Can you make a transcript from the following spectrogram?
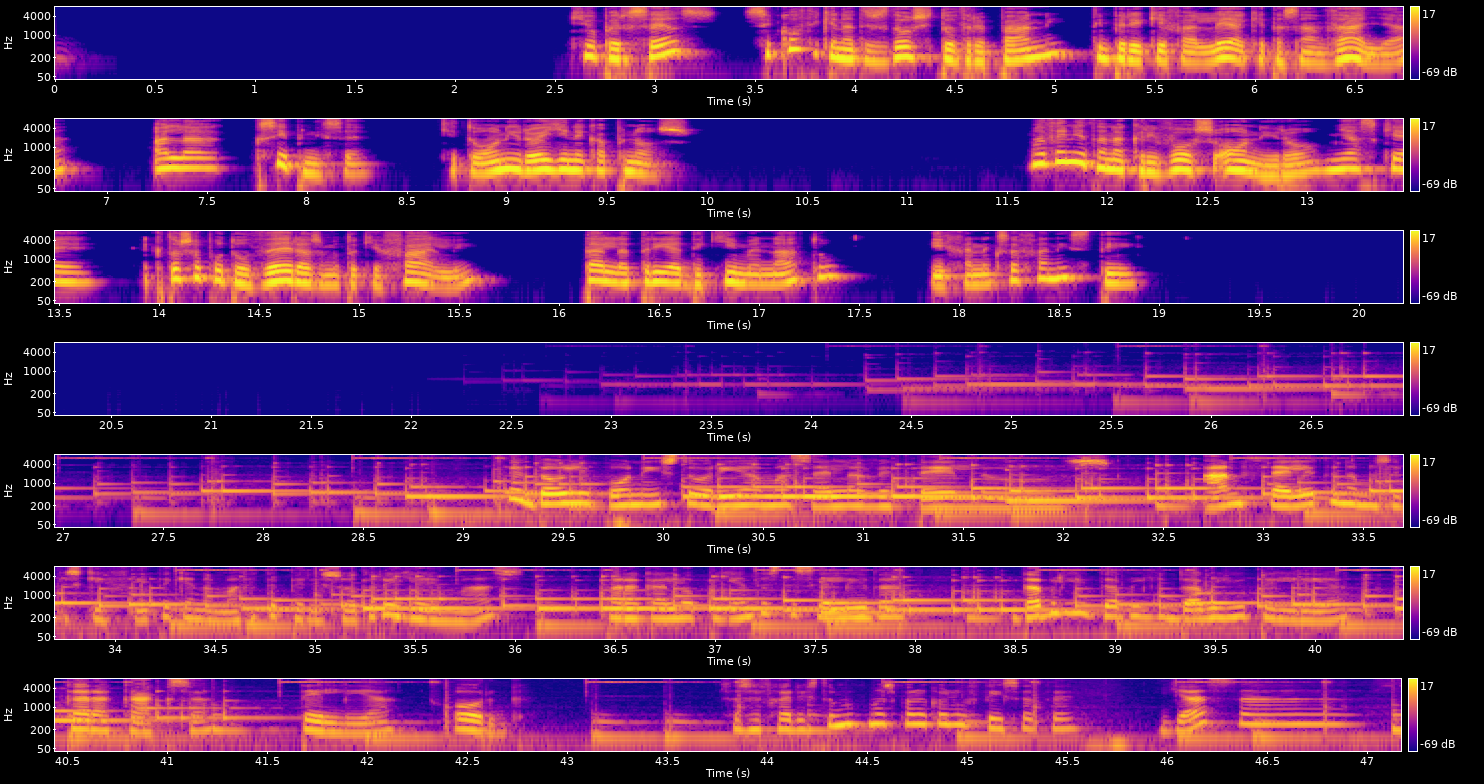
Και ο Περσέας σηκώθηκε να της δώσει το δρεπάνι, την περικεφαλαία και τα σανδάλια, αλλά ξύπνησε και το όνειρο έγινε καπνός. Μα δεν ήταν ακριβώς όνειρο, μιας και εκτός από το δέρας με το κεφάλι, τα άλλα τρία αντικείμενά του είχαν εξαφανιστεί. Εδώ λοιπόν η ιστορία μας έλαβε τέλος. Αν θέλετε να μας επισκεφτείτε και να μάθετε περισσότερα για εμάς, παρακαλώ πηγαίνετε στη σελίδα www.karakaksa.org Σας ευχαριστούμε που μας παρακολουθήσατε. Γεια σας!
